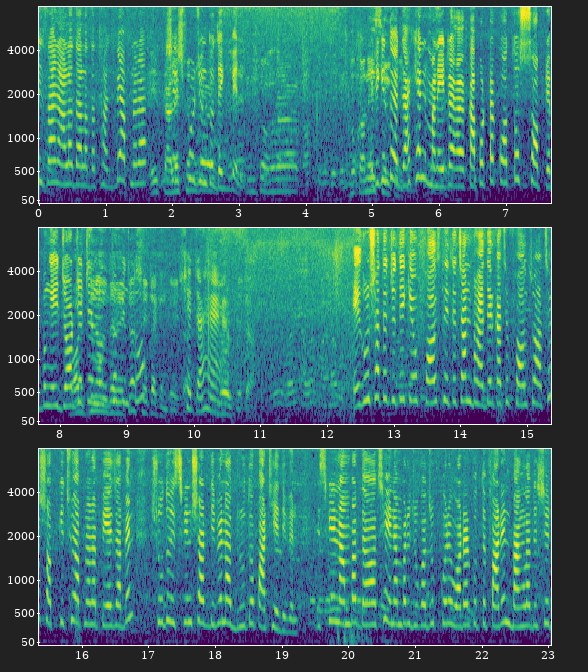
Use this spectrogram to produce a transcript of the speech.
ডিজাইন আলাদা আলাদা থাকবে। আপনারা শেষ পর্যন্ত দেখবেন। এটা কিন্তু দেখেন মানে এটা কাপড়টা কত সফট এবং এই জর্জেটের মধ্যে কিন্তু সেটা হ্যাঁ। এগুলোর সাথে যদি কেউ ফলস নিতে চান ভাইদের কাছে ফলসও আছে সব কিছুই আপনারা পেয়ে যাবেন। শুধু স্ক্রিনশট দিবেন আর দ্রুত পাঠিয়ে দিবেন। স্ক্রিন নাম্বার দেওয়া আছে এই নাম্বারে যোগাযোগ করে অর্ডার করতে পারেন বাংলাদেশের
